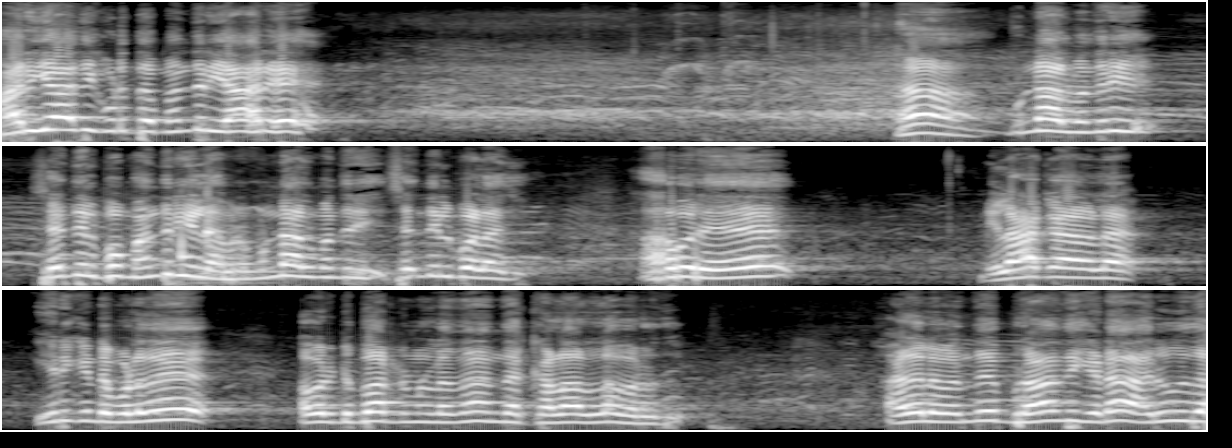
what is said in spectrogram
மரியாதை கொடுத்த மந்திரி யாரு? ஆ முன்னாள் மந்திரி செந்தில் இப்போ மந்திரி இல்லை அவர் முன்னாள் மந்திரி செந்தில் பாலாஜி. அவர் இலாக்காவில் இருக்கின்ற பொழுது அவர் டிபார்ட்மெண்ட்டில் தான் இந்த கலாலெலாம் வருது. அதில் வந்து பிராந்தி கடை அறுபது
